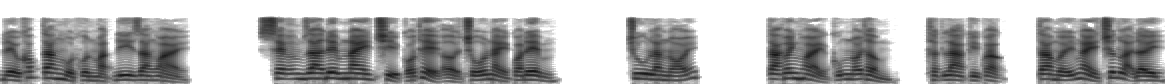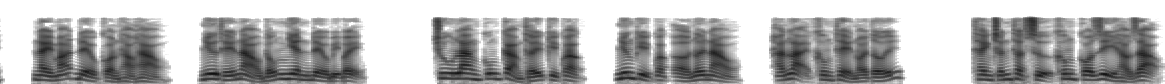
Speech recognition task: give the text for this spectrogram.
đều khóc tăng một khuôn mặt đi ra ngoài. Xem ra đêm nay chỉ có thể ở chỗ này qua đêm. Chu lang nói, tạ hoanh hoài cũng nói thầm, thật là kỳ quặc, ta mấy ngày trước lại đây, này mã đều còn hảo hảo, như thế nào đống nhiên đều bị bệnh. Chu lang cũng cảm thấy kỳ quặc, nhưng kỳ quặc ở nơi nào, hắn lại không thể nói tới. Thành trấn thật sự không có gì hảo dạo,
